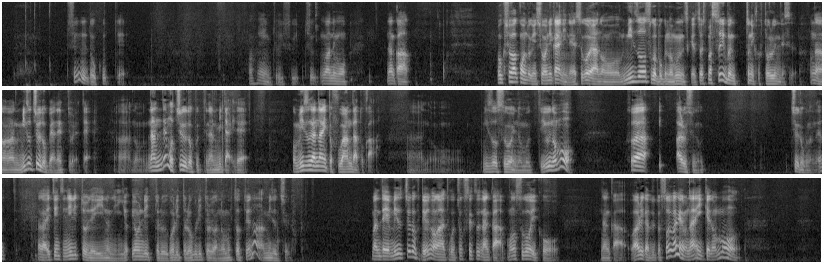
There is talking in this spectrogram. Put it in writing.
中毒ってカフェイン取りすぎ中まあでもなんか僕小学校の時に小児科医にねすごいあの水をすごい僕飲むんですけどそして、まあ、水分とにかく取るんです。ほんなあの水中毒やねって言われて。あの何でも中毒ってなるみたいで水がないと不安だとかあの水をすごい飲むっていうのもそれはある種の中毒なんだよって。だから1日2リットルでいいのに4リットル5リットル6リットルとか飲む人っていうのは水中毒。まあ、で水中毒っていうのは直接なんかものすごいこうなんか悪いかというとそういうわけでもないけども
